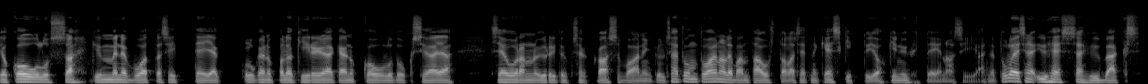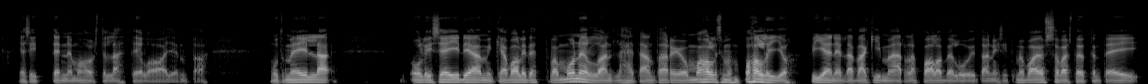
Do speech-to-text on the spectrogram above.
jo koulussa kymmenen vuotta sitten ja lukenut paljon kirjoja ja käynyt koulutuksia ja seurannut yrityksen kasvaa, niin kyllä se tuntuu aina olevan taustalla se, että ne keskittyy johonkin yhteen asiaan. Ne tulee siinä yhdessä hyväksi ja sitten ne mahdollisesti lähtee laajentaa. Mutta meillä oli se idea, mikä valitettavan monella että lähdetään tarjoamaan mahdollisimman paljon pienellä väkimäärällä palveluita, niin sitten me vaan jossain vaiheessa että ei,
